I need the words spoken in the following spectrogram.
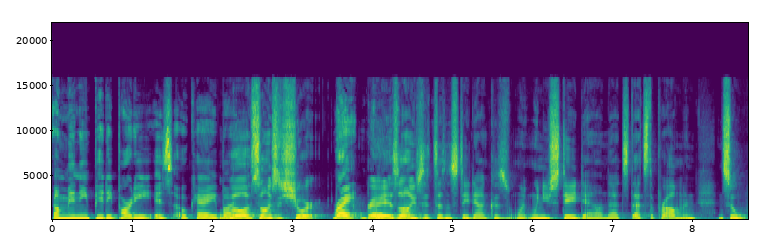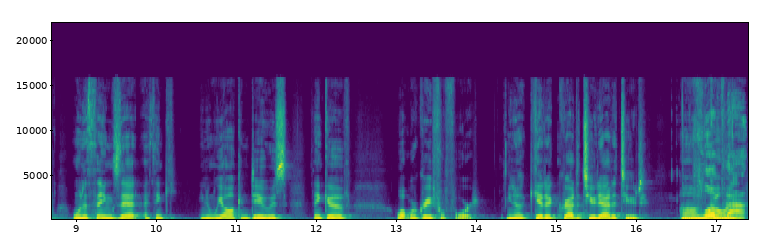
A mini pity party is okay, but well, as long as it's short, right, right? As long as it doesn't stay down, because when, when you stay down, that's that's the problem. And and so one of the things that I think you know we all can do is think of what we're grateful for. You know, get a gratitude attitude. Um, Love going. that.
